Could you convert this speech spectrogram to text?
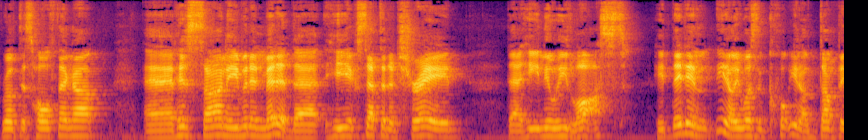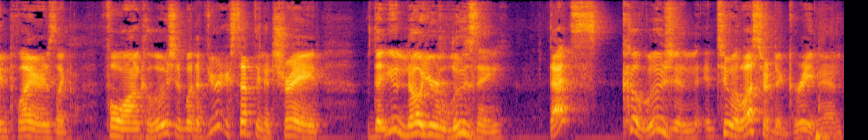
Wrote this whole thing up, and his son even admitted that he accepted a trade that he knew he lost. He, they didn't, you know, he wasn't, you know, dumping players like full on collusion. But if you're accepting a trade that you know you're losing, that's collusion to a lesser degree, man.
